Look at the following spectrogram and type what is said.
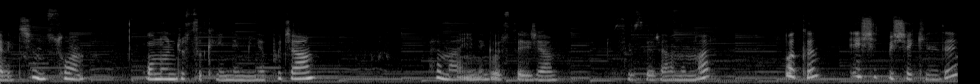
Evet şimdi son 10. sık iğnemi yapacağım. Hemen yine göstereceğim sizlere hanımlar. Bakın eşit bir şekilde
